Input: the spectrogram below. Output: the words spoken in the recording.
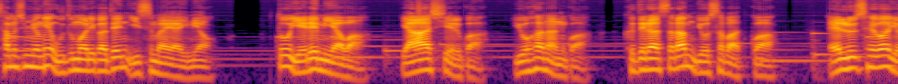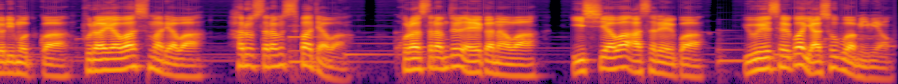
30명의 우두머리가 된 이스마야이며 또 예레미야와 야하시엘과 요하난과 그데라 사람 요사밧과 엘루세와 여리못과 브라야와 스마랴와 하루 사람 스바랴와 고라 사람들 엘가나와 이시야와 아사렐과 요에셀과 야소부함이며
